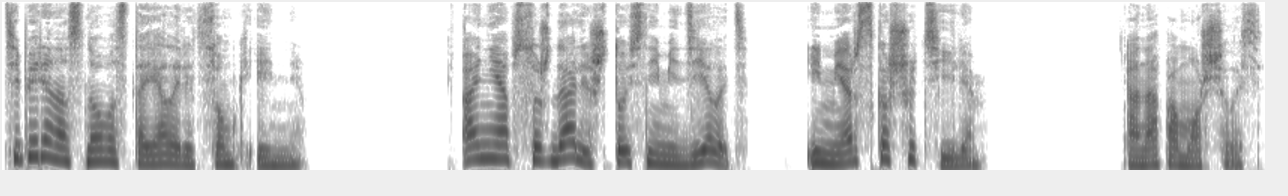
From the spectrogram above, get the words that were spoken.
Теперь она снова стояла лицом к Энни. Они обсуждали, что с ними делать, и мерзко шутили. Она поморщилась.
